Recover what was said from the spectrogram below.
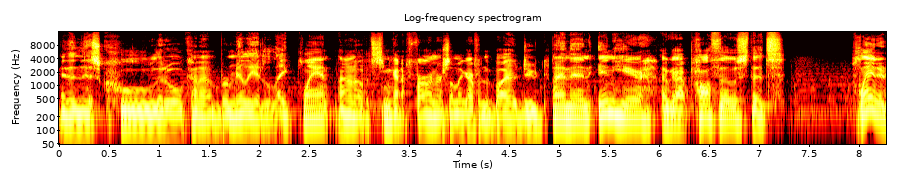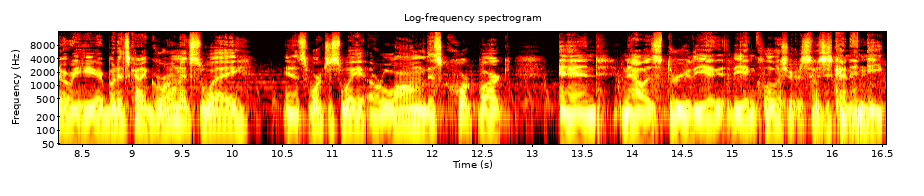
And then this cool little kind of bromeliad lake plant. I don't know if it's some kind of fern or something I got from the bio dude. And then in here, I've got pothos that's planted over here, but it's kind of grown its way and it's worked its way along this cork bark and now is through the the enclosures, which is kind of neat.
